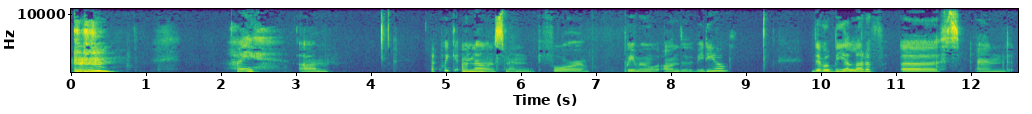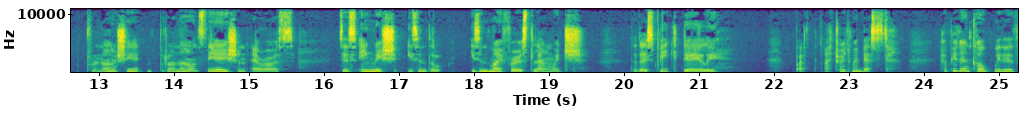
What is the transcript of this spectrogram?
Hi. Um, a quick announcement before we move on to the video. There will be a lot of uhs and pronunci- pronunciation errors since English isn't the, isn't my first language that I speak daily. But I tried my best. Hope you can cope with it.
